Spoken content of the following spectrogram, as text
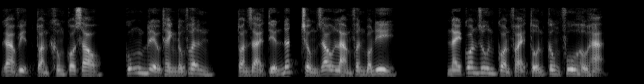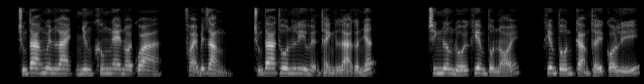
gà vịt toàn không có sau, cũng đều thành đống phân, toàn giải tiến đất trồng rau làm phân bón đi. Này con run còn phải tốn công phu hầu hạ. Chúng ta nguyên lai like nhưng không nghe nói qua, phải biết rằng, chúng ta thôn ly huyện thành là gần nhất. Trinh nương đối khiêm tốn nói, khiêm tốn cảm thấy có lý,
